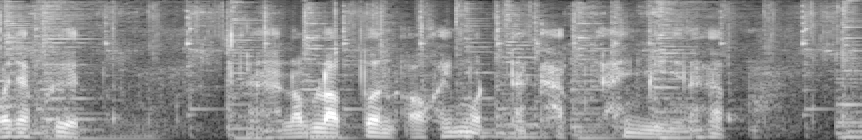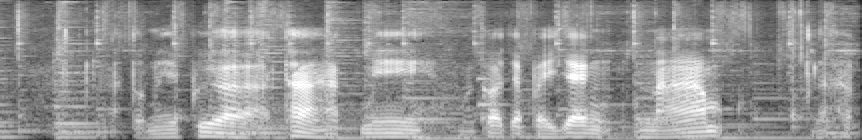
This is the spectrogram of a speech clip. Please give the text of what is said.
วัชพืชรอบๆต้นออกให้หมดนะครับ ให้มีนะครับ ตรงนี้เพื่อถ้าหากมีมันก็จะไปแย่งน้ำนะครับ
